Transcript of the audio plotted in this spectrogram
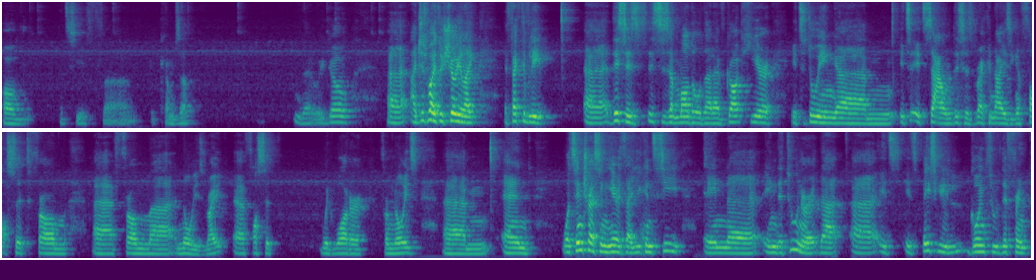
of, let's see if uh, it comes up. There we go. Uh, I just wanted to show you like effectively uh, this is this is a model that I've got here. It's doing um, it's it's sound. This is recognizing a faucet from uh, from uh, noise, right? Uh, faucet with water from noise. Um, and what's interesting here is that you can see in uh, in the tuner that uh, it's it's basically going through different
